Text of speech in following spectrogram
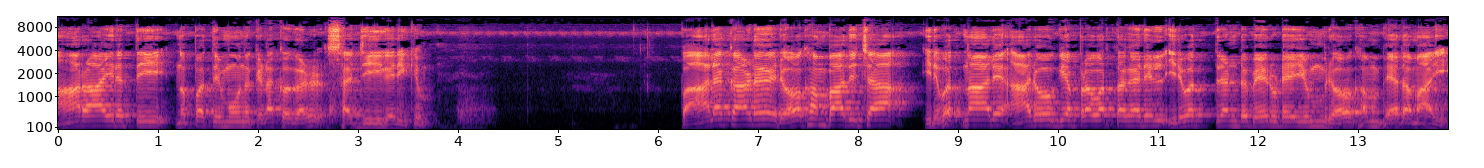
ആറായിരത്തി മുപ്പത്തിമൂന്ന് കിടക്കുകൾ സജ്ജീകരിക്കും. പാലക്കാട് രോഗം ബാധിച്ച ഇരുപത്തിനാല് ആരോഗ്യ പ്രവർത്തകരിൽ ഇരുപത്തിരണ്ട് പേരുടെയും രോഗം ഭേദമായി.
